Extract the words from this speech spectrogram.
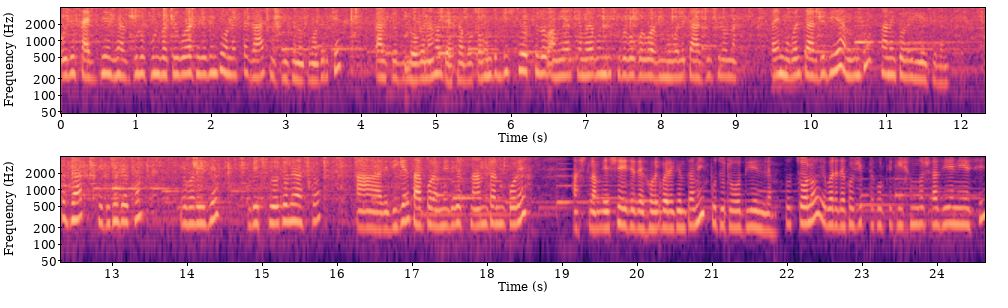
ওই যে সাইড দিয়ে গাছগুলো ফুল গাছের গোড়া থেকে কিন্তু অনেকটা গাছ উঠিয়েছিল তোমাদেরকে? কালকে লগে না হয় দেখাবো। তখন তো বৃষ্টি হচ্ছিল, আমি আর ক্যামেরা বন্দি কীভাবে করব? আর মোবাইলে চার্জও ছিল না। তাই মোবাইল চার্জে দিয়ে আমি কিন্তু স্নানে চলে গিয়েছিলাম। তো যাক এদিকে দেখো। এবার এই যে বৃষ্টিও চলে আসলো। আর এদিকে তারপর আমি এদিকে স্নান টান করে আসলাম। এসে এই যে দেখো, এবারে কিন্তু আমি পুজোটাও দিয়ে নিলাম। তো চলো, এবারে দেখো শিব ঠাকুরকে কী সুন্দর সাজিয়ে নিয়েছি।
